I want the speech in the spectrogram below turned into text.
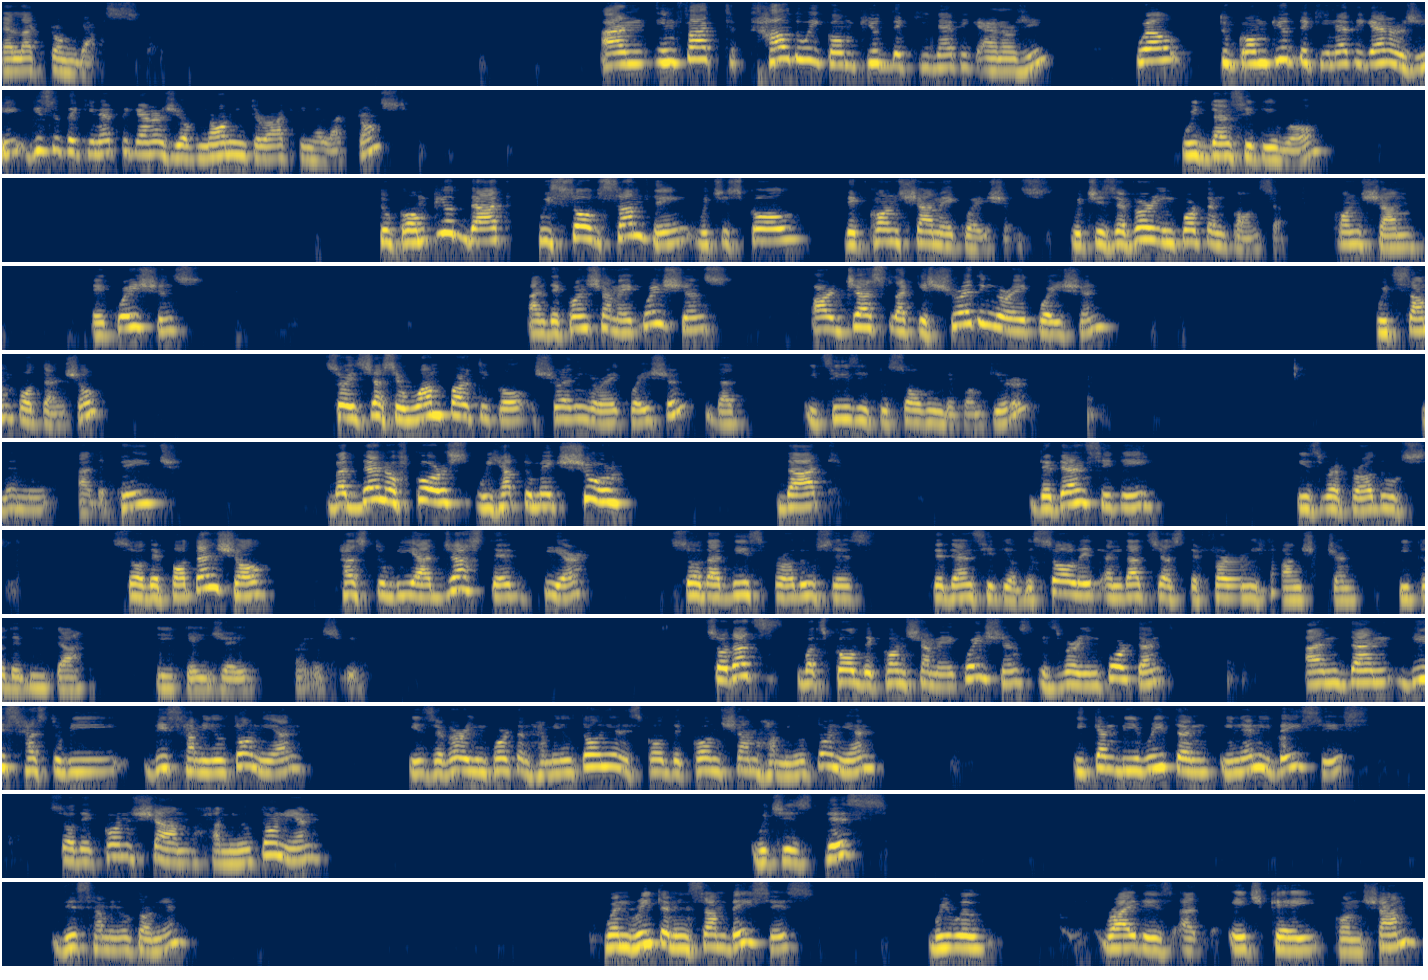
electron gas. And in fact, how do we compute the kinetic energy? Well, to compute the kinetic energy, this is the kinetic energy of non-interacting electrons. with density rho. To compute that, we solve something which is called the Kohn-Sham equations, which is a very important concept. Kohn-Sham equations. And the Kohn-Sham equations are just like a Schrodinger equation with some potential. So it's just a one particle Schrodinger equation that it's easy to solve in the computer. Let me add a page. But then, of course, we have to make sure that the density is reproduced. So the potential has to be adjusted here so that this produces the density of the solid, and that's just the Fermi function e to the beta ekj minus v. So that's what's called the Kohn-Sham equations. It's very important. And then this has to be, this Hamiltonian is a very important Hamiltonian. It's called the Kohn-Sham Hamiltonian. It can be written in any basis. So the Kohn-Sham Hamiltonian, which is this, this Hamiltonian, when written in some basis, we will write this at HK Kohn-Sham.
